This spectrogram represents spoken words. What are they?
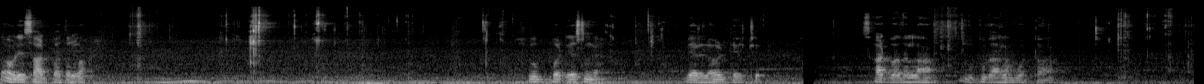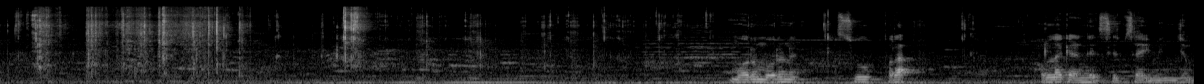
அப்படியே சாப்பிட்டு பார்த்துடலாம். சூப்பர் டேஸ்ட்டுங்க வேறு லெவல் டேஸ்ட்டு சாப்பிட்டு பார்த்துடலாம். உப்பு காரம் போட்டோம். மொறு மொறுன்னு சூப்பராக உருளைக்கிழங்கு சிப்ஸை மிஞ்சும்.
